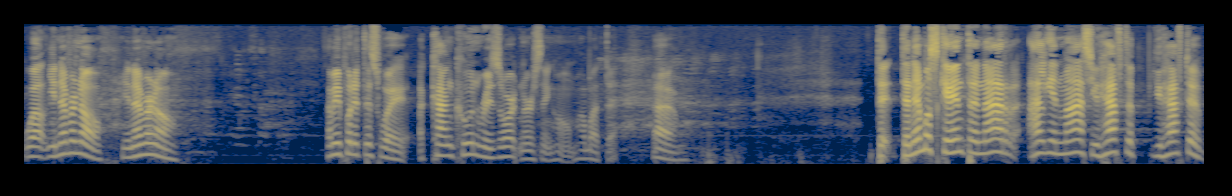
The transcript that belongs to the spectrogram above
Well, you never know. You never know. Let me put it this way a Cancun resort nursing home. How about that? Um, te, tenemos que entrenar a alguien más. You have, to, you have to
